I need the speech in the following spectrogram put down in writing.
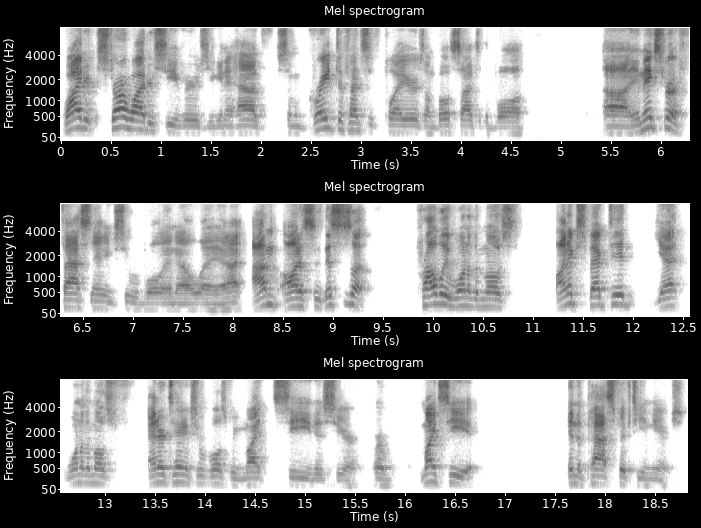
wide star wide receivers. You're going to have some great defensive players on both sides of the ball. Uh, it makes for a fascinating Super Bowl in LA. And I, I'm honestly, this is a probably one of the most unexpected yet one of the most entertaining Super Bowls we might see this year or might see in the past 15 years.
